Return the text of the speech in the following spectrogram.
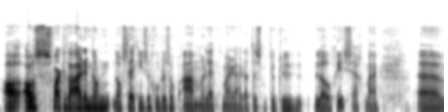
al, zwarte waarde nog, nog steeds niet zo goed als op AMOLED. Maar ja, dat is natuurlijk logisch, zeg maar. Ehm,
